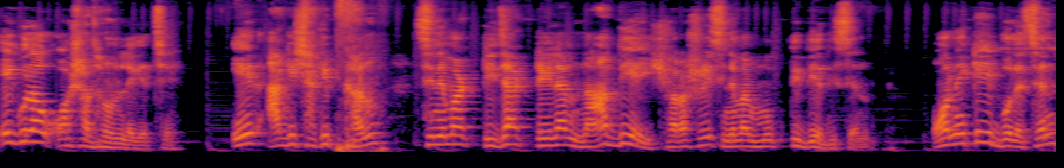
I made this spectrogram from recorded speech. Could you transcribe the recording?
এগুলাও অসাধারণ লেগেছে। এর আগে শাকিব খান সিনেমার টিজার ট্রেলার না দিয়েই সরাসরি সিনেমার মুক্তি দিয়ে দিছেন। অনেকেই বলেছেন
